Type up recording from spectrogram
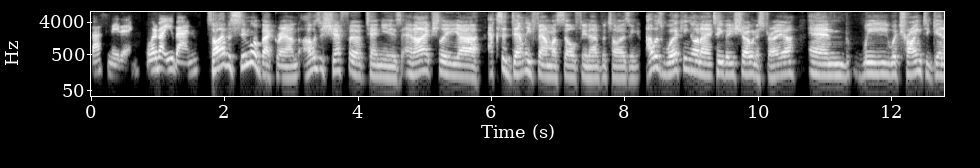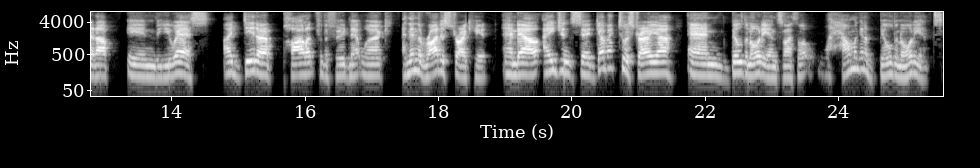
fascinating. What about you, Ben? So I have a similar background. I was a chef for 10 years and I actually uh, accidentally found myself in advertising. I was working on a TV show in Australia and we were trying to get it up in the US. I did a pilot for the Food Network and then the writer's strike hit. And our agent said, go back to Australia and build an audience. And I thought, well, how am I going to build an audience?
